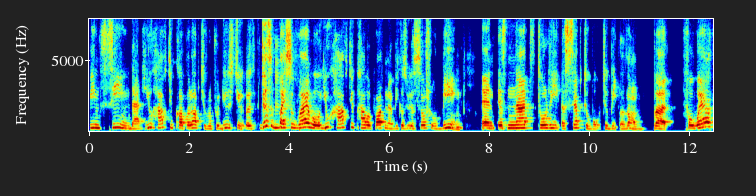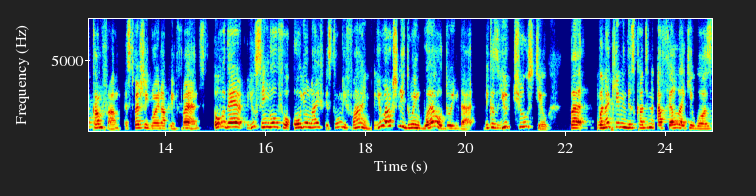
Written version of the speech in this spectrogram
been seen that you have to couple up to reproduce to uh, just by survival you have to have a partner because we're social being. And it's not totally acceptable to be alone. But for where I come from, especially growing up in France, over there, you single for all your life is totally fine. You're actually doing well doing that because you choose to. But when I came in this continent, I felt like it was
